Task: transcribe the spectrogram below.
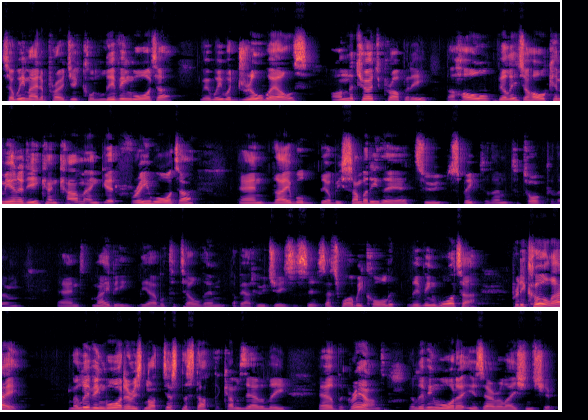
So we made a project called Living Water, where we would drill wells on the church property. The whole village, the whole community can come and get free water, and they will. There'll be somebody there to speak to them, to talk to them, and maybe be able to tell them about who Jesus is. That's why we call it Living Water. Pretty cool, eh? The living water is not just the stuff that comes out of the out of the ground. The living water is our relationship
